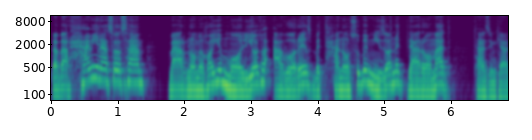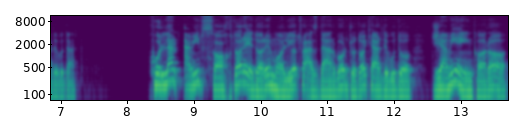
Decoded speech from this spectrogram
و بر همین اساس هم برنامه های مالیات و عوارض به تناسب میزان درآمد تنظیم کرده بودند. کلا امیر ساختار اداره مالیات را از دربار جدا کرده بود و جمعی این کارا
